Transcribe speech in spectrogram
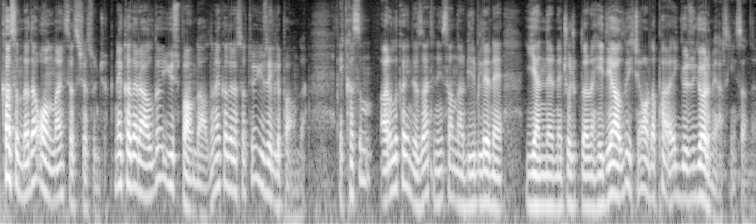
Kasım'da da online satışa sunacak. Ne kadar aldı? 100 pound aldı. Ne kadara satıyor? 150 pound'a. E Kasım, Aralık ayında zaten insanlar birbirlerine, yeğenlerine, çocuklarına hediye aldığı için orada paraya gözü görmüyor artık insanlar.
